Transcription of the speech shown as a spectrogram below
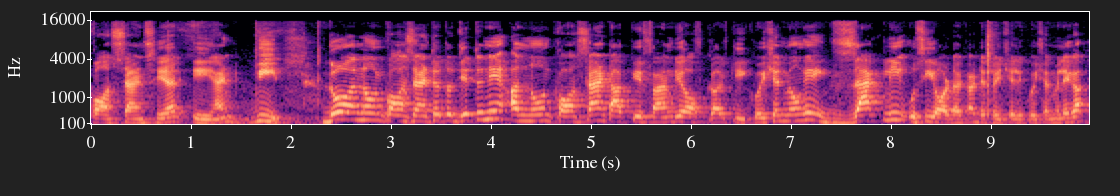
constants here a and b दो अननोन कॉन्स्टेंट है तो जितने अननोन कॉन्स्टेंट आपकी फैमिली ऑफ़ कर्व की इक्वेशन में होंगे एग्जैक्टली exactly उसी ऑर्डर का डिफरेंशियल इक्वेशन मिलेगा।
